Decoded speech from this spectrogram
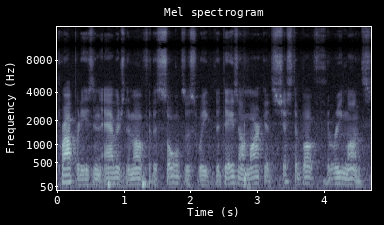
properties and average them out for the solds this week. The days on market's just above three months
